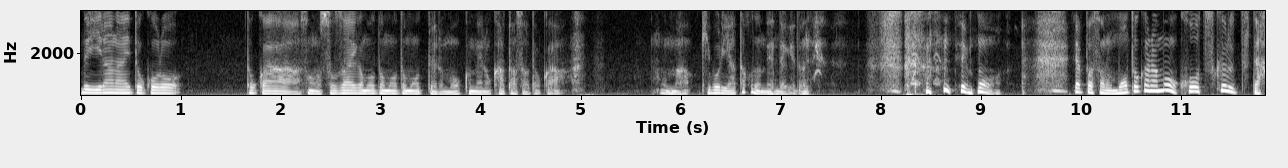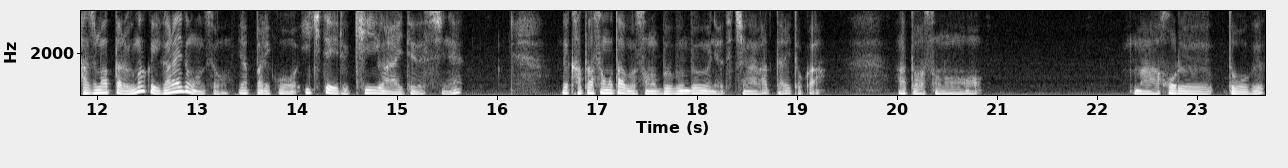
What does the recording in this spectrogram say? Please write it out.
でいらないところとかその素材がもともと持ってる木目の硬さとか まあ木彫りやったことねえんだけどね。でもやっぱその元からもうこう作るっつって始まったらうまくいかないと思うんですよ。やっぱりこう生きている木が相手ですしね。で硬さも多分その部分部分によって違かったりとかあとはそのまあ掘る道具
